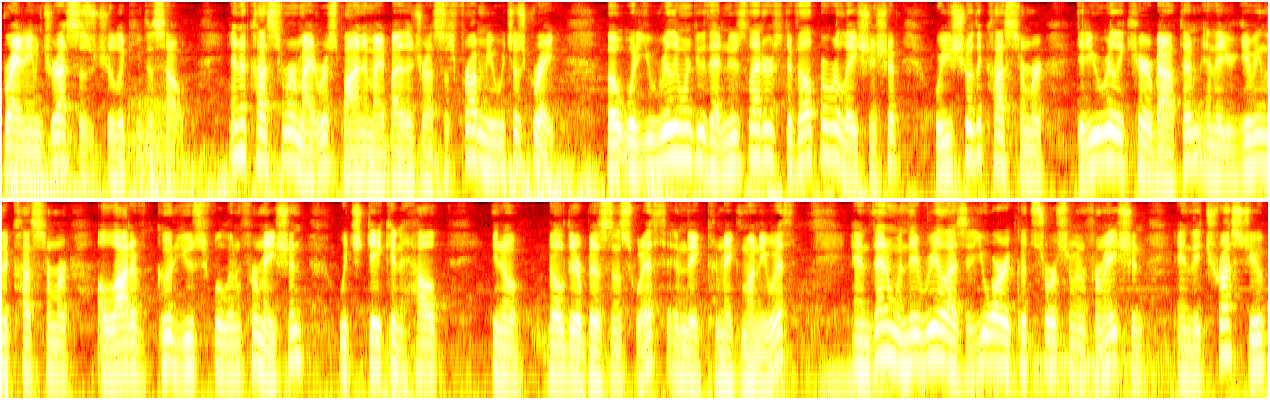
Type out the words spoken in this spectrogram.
brand name dresses which you're looking to sell. And a customer might respond and might buy the dresses from you, which is great. But what you really want to do that newsletter is develop a relationship where you show the customer that you really care about them and that you're giving the customer a lot of good, useful information which they can help, you know, build their business with and they can make money with. And then when they realize that you are a good source of information and they trust you,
